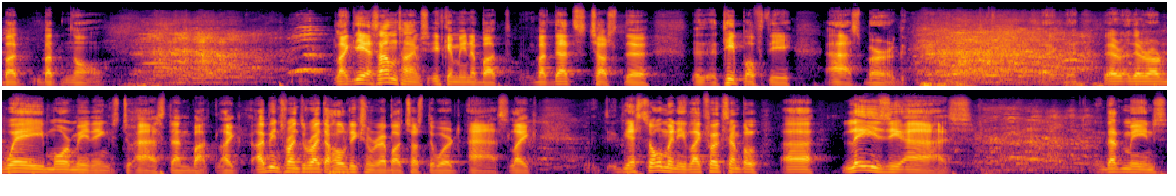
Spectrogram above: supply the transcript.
But but no. Like yeah, sometimes it can mean a butt, but that's just the, the tip of the assberg. there, there are way more meanings to ass than butt. Like I've been trying to write a whole dictionary about just the word ass. Like there's so many. Like for example, uh, lazy ass. that means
